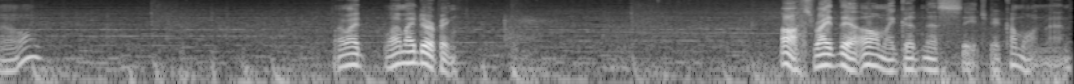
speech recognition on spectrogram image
No? Why am I why am I derping? Oh, it's right there. Oh my goodness, AJ, come on, man.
